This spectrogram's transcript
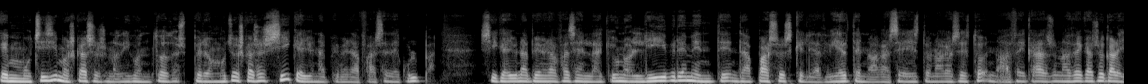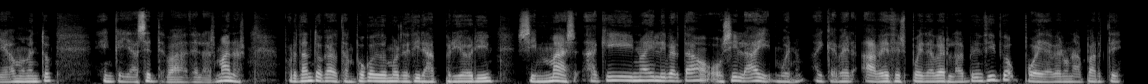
que en muchísimos casos, no digo en todos, pero en muchos casos sí que hay una primera fase de culpa. Sí que hay una primera fase en la que uno libremente da pasos que le advierten, no hagas esto, no hagas esto, no hace caso, no hace caso, y claro, llega un momento en que ya se te va de las manos. Por tanto, claro, tampoco debemos decir a priori, sin más, aquí no hay libertad o sí la hay. Bueno, hay que ver, a veces puede haberla al principio, puede haber una parte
